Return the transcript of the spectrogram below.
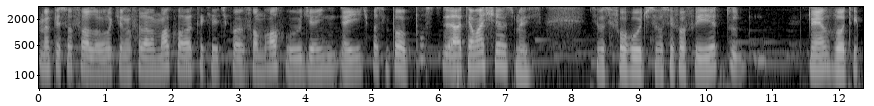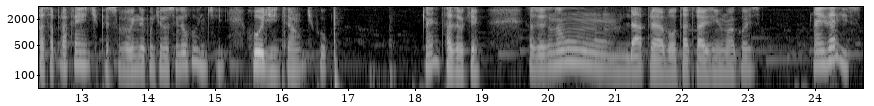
uma pessoa falou que eu não falava mó cota, que tipo, eu falo mó rude, aí, aí tipo assim, pô, posso dar até uma chance, mas se você for rude, se você for fria, tu, né, vou ter que passar pra frente. A pessoa ainda continua sendo rude. Rude, então, tipo, né, fazer o quê? Às vezes não dá pra voltar atrás em uma coisa. Mas é isso.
